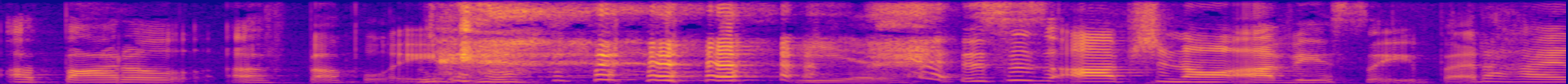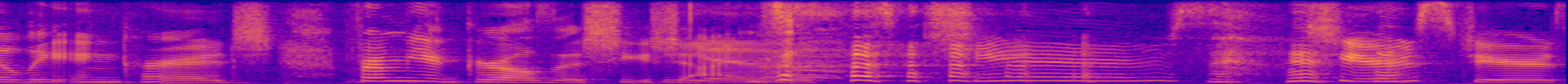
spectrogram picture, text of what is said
a bottle of bubbly. yes. This is optional, obviously, but highly encouraged from your girls at She Shines. Yes. cheers. cheers, cheers.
